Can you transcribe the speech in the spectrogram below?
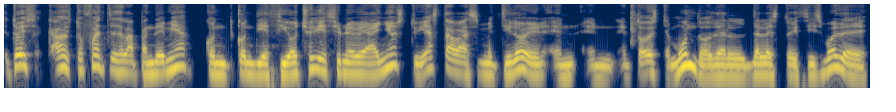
entonces, claro, esto fue antes de la pandemia. Con, con 18, 19 años, tú ya estabas metido en, en- en- en todo este mundo del, del estoicismo y de.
